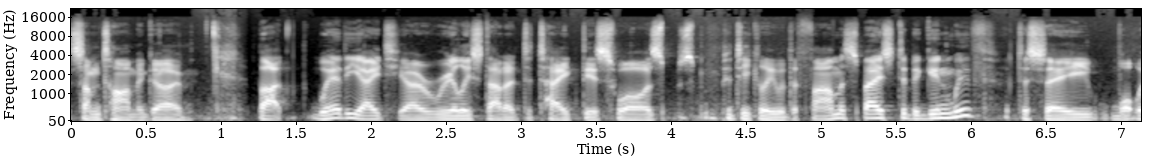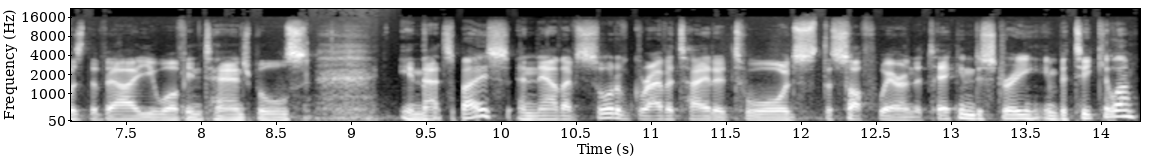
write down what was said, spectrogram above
some time ago. But where the ATO really started to take this was particularly with the pharma space to begin with, to see what was the value of intangibles in that space. And now they've sort of gravitated towards the software and the tech industry in particular.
